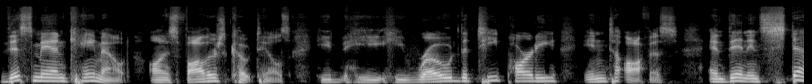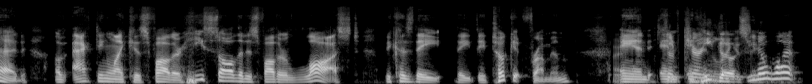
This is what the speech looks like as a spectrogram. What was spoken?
this man came out on his father's coattails. He he he rode the Tea Party into office. And then instead of acting like his father, he saw that his father lost because they they they took it from him. Right. And and, and he goes, legacy. you know what?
